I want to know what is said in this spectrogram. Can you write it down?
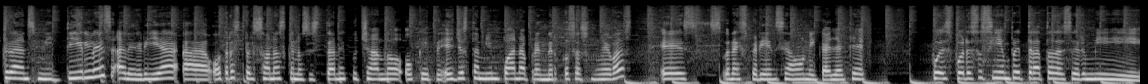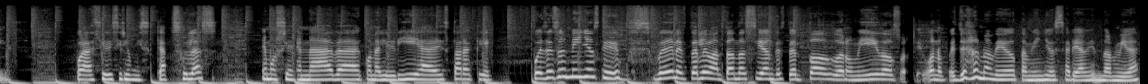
transmitirles alegría a otras personas que nos están escuchando o que ellos también puedan aprender cosas nuevas es una experiencia única, ya que pues por eso siempre trato de hacer mi, por así decirlo, mis cápsulas emocionada, con alegría, es para que pues esos niños que pues, pueden estar levantando así aunque estén todos dormidos, porque bueno, pues ya no veo, también yo estaría bien dormida,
